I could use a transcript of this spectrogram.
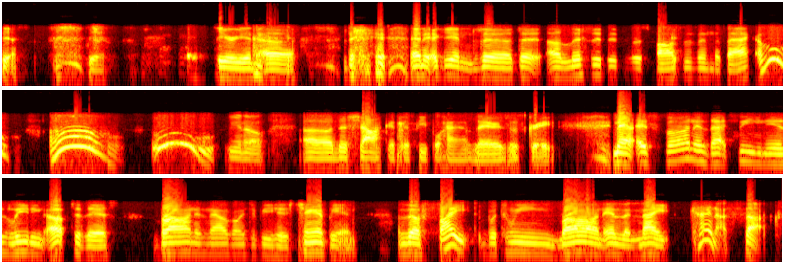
yes. Yes. Tyrion, uh, and again, the the elicited responses in the back. Oh, oh, ooh, you know, uh, the shock that the people have there is just great. Now, as fun as that scene is leading up to this, Bronn is now going to be his champion. The fight between Bronn and the Knight kind of sucks.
